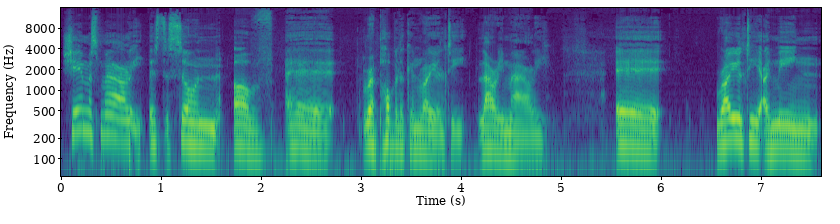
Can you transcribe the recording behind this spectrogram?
Seamus Marley is the son of uh, Republican royalty, Larry Marley. Uh, royalty, I mean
